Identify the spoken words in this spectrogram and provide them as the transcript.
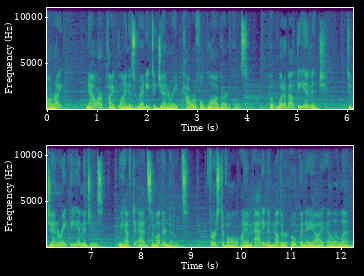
Alright, now our pipeline is ready to generate powerful blog articles. But what about the image? To generate the images, we have to add some other nodes. First of all, I am adding another OpenAI LLM.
